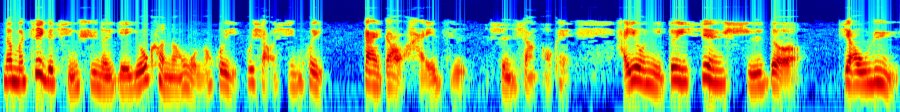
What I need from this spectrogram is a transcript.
那么这个情绪呢，也有可能我们会不小心会带到孩子身上。OK，还有你对现实的焦虑，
